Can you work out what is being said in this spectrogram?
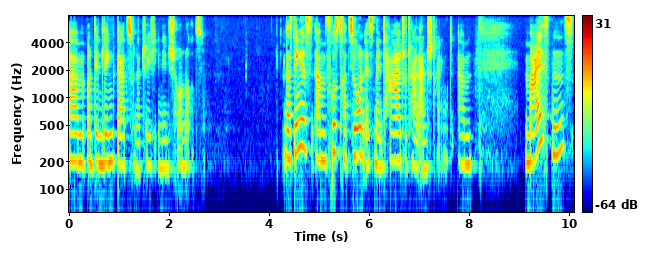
und den Link dazu natürlich in den Show Notes. Das Ding ist, ähm, Frustration ist mental total anstrengend. Ähm, meistens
